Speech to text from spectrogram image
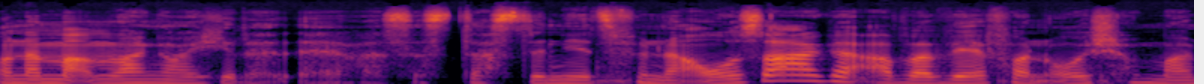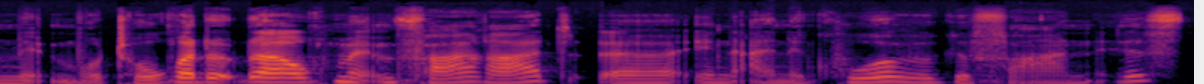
Und am Anfang habe ich gedacht, äh, was ist das denn jetzt für eine Aussage? Aber wer von euch schon mal mit dem Motorrad oder auch mit dem Fahrrad äh, in eine Kurve gefahren ist,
